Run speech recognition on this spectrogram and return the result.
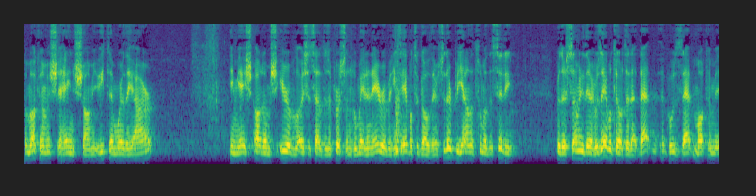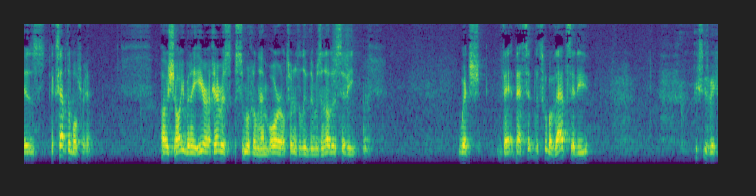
b'makom shehein sham." You eat them where they are. Im yesh adam she'irav lo'isatzad. There's a person who made an Arab and he's able to go there, so they're beyond the tchum of the city. But there's somebody there who's able to go to that. That who's that makom is acceptable for him. Or alternatively, there was another city which that's the tchum of that city. Excuse me.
